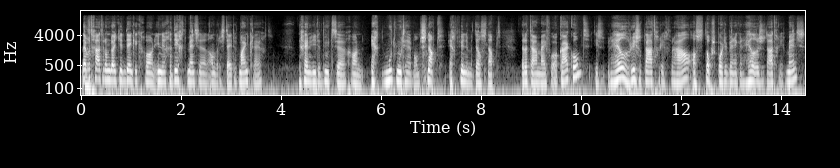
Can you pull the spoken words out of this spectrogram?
Nee, het gaat erom dat je denk ik gewoon in een gedicht mensen een andere state of mind krijgt. Degene die dat doet eh, gewoon echt moed moet hebben om snapt, echt fundamenteel snapt dat het daarmee voor elkaar komt. Het is een heel resultaatgericht verhaal. Als topsporter ben ik een heel resultaatgericht mens.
